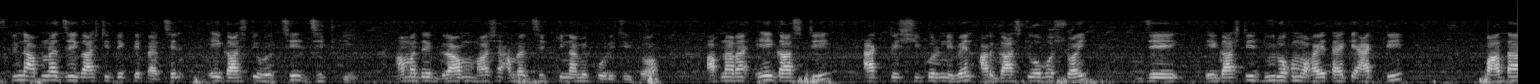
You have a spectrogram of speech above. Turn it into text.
স্ক্রিনে আপনারা যে গাছটি দেখতে পাচ্ছেন, এই গাছটি হচ্ছে ঝিটকি। আমাদের গ্রাম ভাষায় আমরা ঝিটকি নামে পরিচিত। আপনারা এই গাছটি একটি শিকড় নেবেন, আর গাছটি অবশ্যই যে এই গাছটি দুই রকম হয়ে থাকে, একটি পাতা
